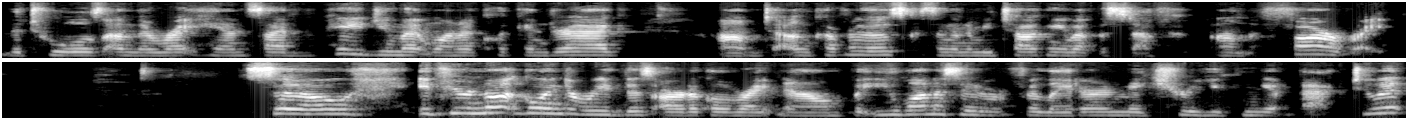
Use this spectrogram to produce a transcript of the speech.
the tools on the right hand side of the page, you might want to click and drag um, to uncover those because I'm going to be talking about the stuff on the far right. So if you're not going to read this article right now, but you want to save it for later and make sure you can get back to it,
